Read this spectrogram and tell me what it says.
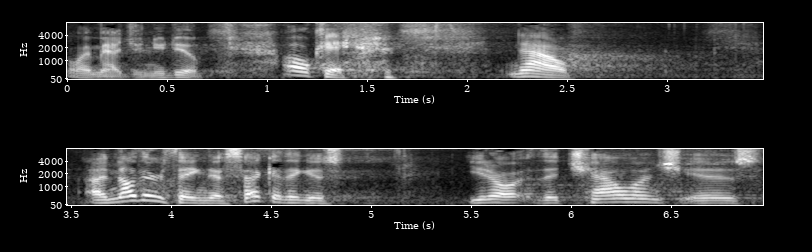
Oh, I imagine you do. Okay, now, another thing, the second thing is, you know, the challenge is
